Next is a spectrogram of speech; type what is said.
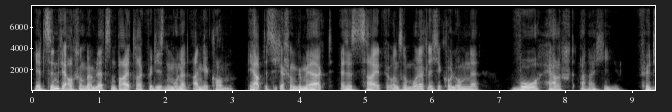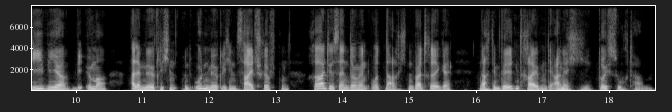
Jetzt sind wir auch schon beim letzten Beitrag für diesen Monat angekommen. Ihr habt es sicher schon gemerkt, es ist Zeit für unsere monatliche Kolumne Wo herrscht Anarchie? Für die wir, wie immer, alle möglichen und unmöglichen Zeitschriften, Radiosendungen und Nachrichtenbeiträge nach dem wilden Treiben der Anarchie durchsucht haben.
